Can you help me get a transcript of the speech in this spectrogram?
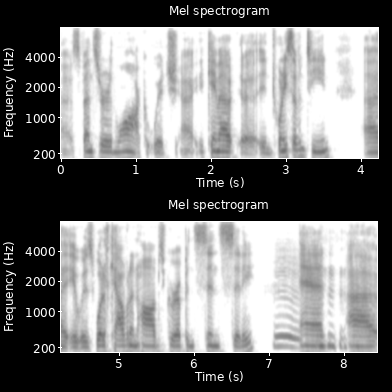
uh, Spencer and Locke, which uh, it came out uh, in 2017. Uh, it was What if Calvin and Hobbes grew up in Sin City? Hmm. And uh,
